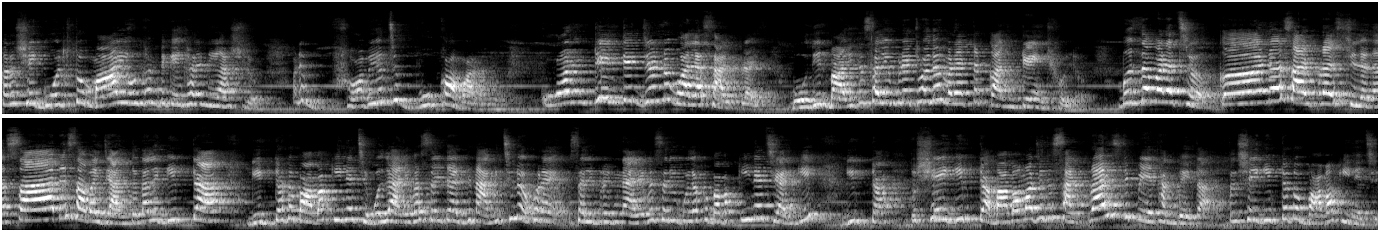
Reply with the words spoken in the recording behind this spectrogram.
কারণ সেই গোল্ড তো মাই ওইখান থেকে এখানে নিয়ে আসলো। মানে সবই হচ্ছে বোকা বানানো। কন্টেন্টের জন্য বলা সারপ্রাইজ বৌদির বাড়িতে সেলিব্রেট হলো মানে একটা কন্টেন্ট হলো। বুঝতে পারছ? কোনো সারপ্রাইজ ছিল না। সবই সবাই জানতো। তাহলে গিফটটা গিফটটা তো বাবা কিনেছে বললে অ্যানিভার্সারিটা একদিন আগে ছিল, ওখানে সেলিব্রেট মানে অ্যানিভার্সারি উপলক্ষে বাবা কিনেছে আর কি গিফটটা তো সেই গিফটটা বাবা মা যদি সারপ্রাইজটি পেয়ে থাকবে এটা, তাহলে সেই গিফটটা তো বাবা কিনেছে।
